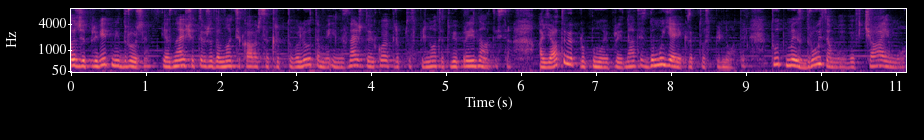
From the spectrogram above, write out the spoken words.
Отже, привіт, мій друже. Я знаю, що ти вже давно цікавишся криптовалютами і не знаєш, до якої криптоспільноти тобі приєднатися. А я тобі пропоную приєднатися до моєї криптоспільноти. Тут ми з друзями вивчаємо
